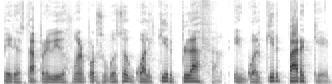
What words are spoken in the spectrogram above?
pero está prohibido fumar por supuesto en cualquier plaza, en cualquier parque.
